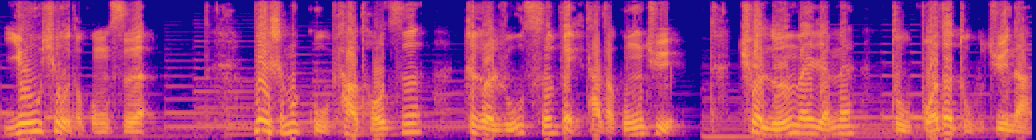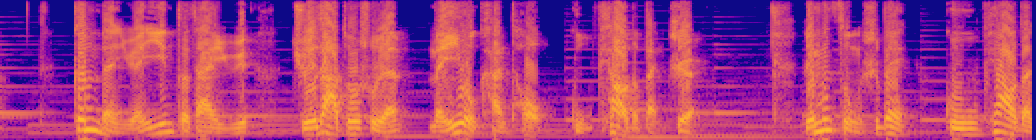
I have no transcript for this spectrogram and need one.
优秀的公司。为什么股票投资这个如此伟大的工具，却沦为人们赌博的赌具呢？根本原因则在于绝大多数人没有看透股票的本质。人们总是被股票的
